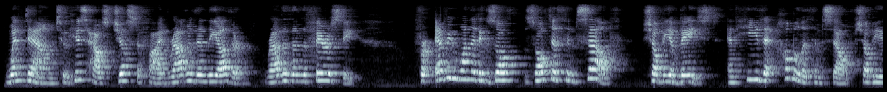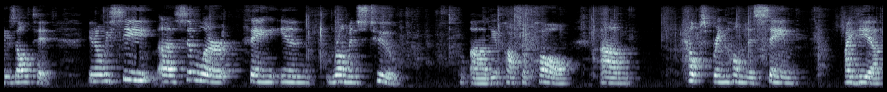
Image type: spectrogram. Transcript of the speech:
went down to his house justified rather than the other, rather than the Pharisee. For every one that exalteth himself shall be abased, and he that humbleth himself shall be exalted. You know, we see a similar thing in Romans 2. Uh, the Apostle Paul um, helps bring home this same idea.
